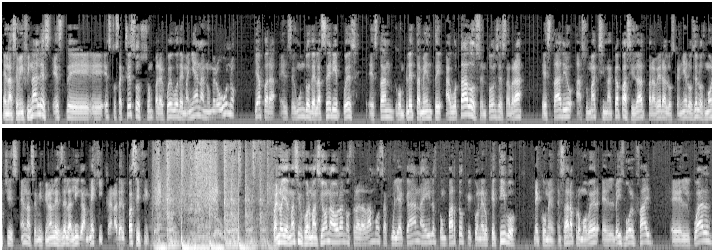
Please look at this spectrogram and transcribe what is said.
en las semifinales. Este, estos accesos son para el juego de mañana, número uno, ya para el segundo de la serie, pues están completamente agotados. Entonces habrá estadio a su máxima capacidad para ver a los Cañeros de los Mochis en las semifinales de la Liga Mexicana del Pacífico. Bueno, y en más información, ahora nos trasladamos a Culiacán. Ahí les comparto que con el objetivo de comenzar a promover el Béisbol 5, el cual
